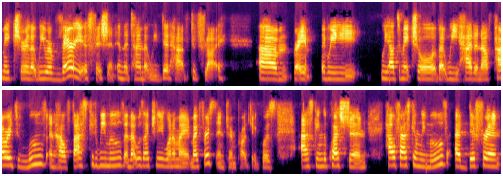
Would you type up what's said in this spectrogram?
make sure that we were very efficient in the time that we did have to fly. Um, right? We we had to make sure that we had enough power to move and how fast could we move. And that was actually one of my my first intern project was asking the question how fast can we move at different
